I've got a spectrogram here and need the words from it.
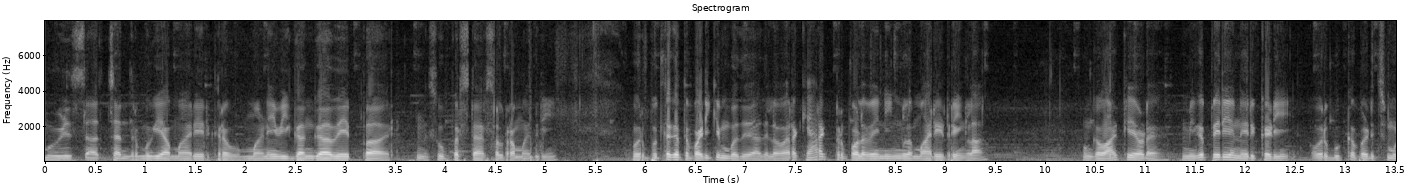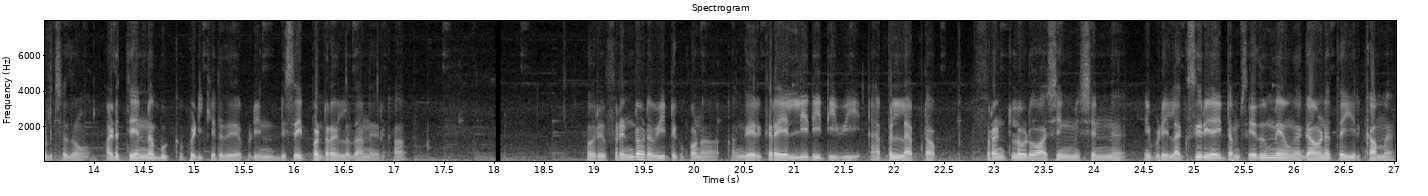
முழுசாக சந்திரமுகியாக மாறி இருக்கிற மனைவி கங்காவே பார். இந்த சூப்பர் ஸ்டார் சொல்கிற மாதிரி. ஒரு புத்தகத்தை படிக்கும்போது அதில் வர கேரக்டர் போலவே நீங்களும் மாறிடுறீங்களா? உங்கள் வாழ்க்கையோட மிகப்பெரிய நெருக்கடி ஒரு புக்கை படித்து முடித்ததும் அடுத்து என்ன புக்கு படிக்கிறது அப்படின்னு டிசைட் பண்ணுறதுல தானே இருக்கா? ஒரு ஃப்ரெண்டோட வீட்டுக்கு போனால் அங்கே இருக்கிற LED TV Apple laptop front load washing மிஷின்னு இப்படி லக்ஸுரி ஐட்டம்ஸ் எதுவுமே உங்கள் கவனத்தை ஈர்க்காமல்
